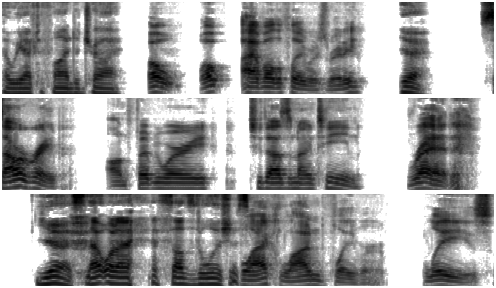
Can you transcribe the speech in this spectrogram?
that we have to find and try. Oh, oh, I have all the flavors ready. Yeah. Sour grape on February 2019. Red. Yes, that one I sounds delicious. Black lime flavor. Blaze.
